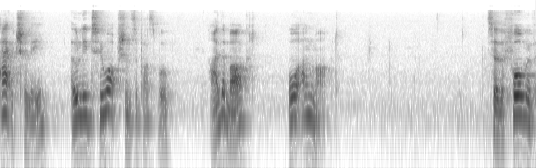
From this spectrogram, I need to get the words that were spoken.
actually only two options are possible, either marked or unmarked. So the form of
